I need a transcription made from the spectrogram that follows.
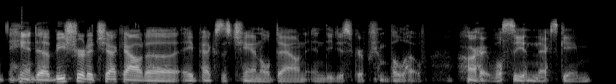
and uh, be sure to check out uh, Apex's channel down in the description below. All right, we'll see you in the next game.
